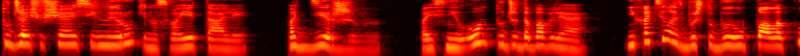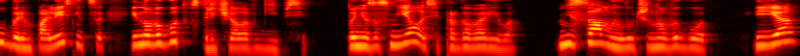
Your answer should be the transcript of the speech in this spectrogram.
тут же ощущая сильные руки на своей талии. «Поддерживаю», – пояснил он, тут же добавляя. «Не хотелось бы, чтобы упала кубарем по лестнице и Новый год встречала в гипсе». Тоня засмеялась и проговорила. «Не самый лучший Новый год. И я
